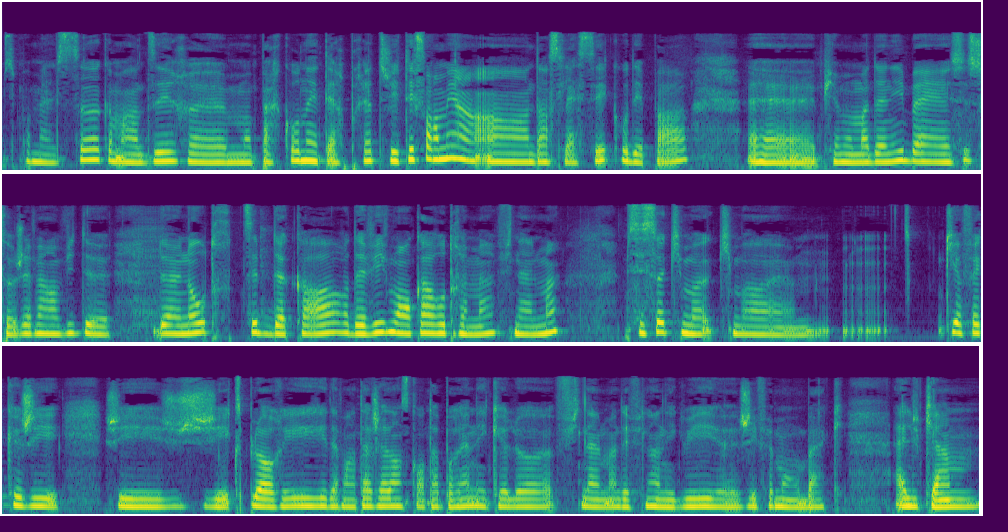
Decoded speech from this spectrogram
c'est pas mal ça. Comment dire, euh, mon parcours d'interprète. J'ai été formée en, en, danse classique au départ. Euh, puis à un moment donné, ben c'est ça, j'avais envie de d'un autre type de corps, de vivre mon corps autrement finalement. C'est ça qui m'a qui m'a euh, qui a fait que j'ai j'ai j'ai exploré davantage la danse contemporaine et que là finalement de fil en aiguille euh, j'ai fait mon bac à l'UCAM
